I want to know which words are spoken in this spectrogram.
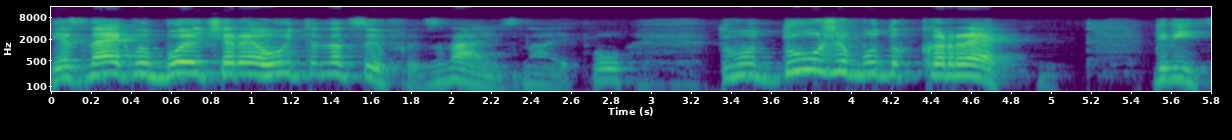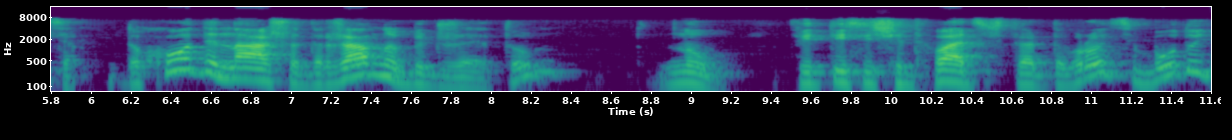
я знаю, як ви боляче реагуєте на цифри. Знаю, знаю. Тому, дуже буду коректним. Дивіться, доходи нашого державного бюджету ну, в 2024 році будуть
